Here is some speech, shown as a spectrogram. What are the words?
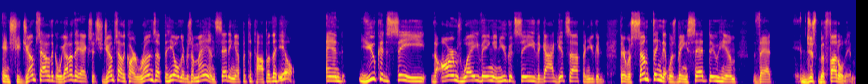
And she jumps out of the car. We got to the exit. She jumps out of the car and runs up the hill, and there was a man setting up at the top of the hill. And you could see the arms waving and you could see the guy gets up and you could there was something that was being said to him that just befuddled him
